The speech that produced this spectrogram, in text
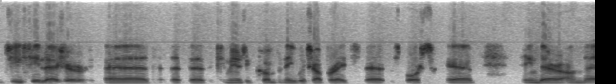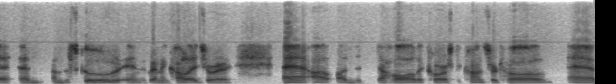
GC Leisure, uh, the, the, community company which operates the, the sports uh, there on the and on the school in Grennan College, or uh, on the, the, hall, of course, the concert hall, uh,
